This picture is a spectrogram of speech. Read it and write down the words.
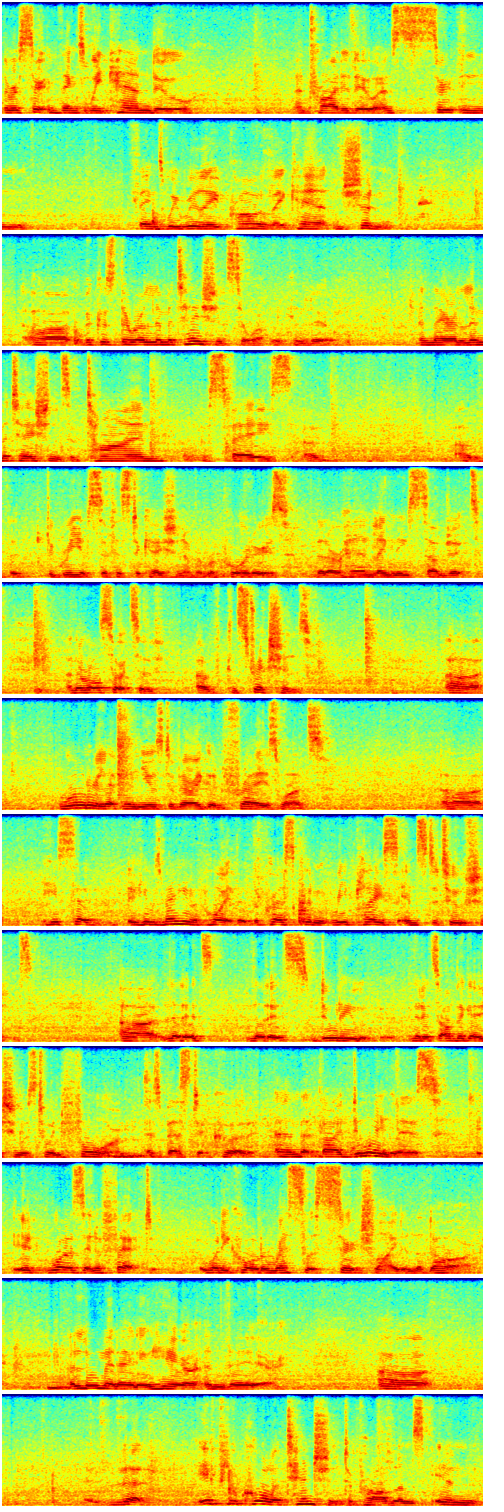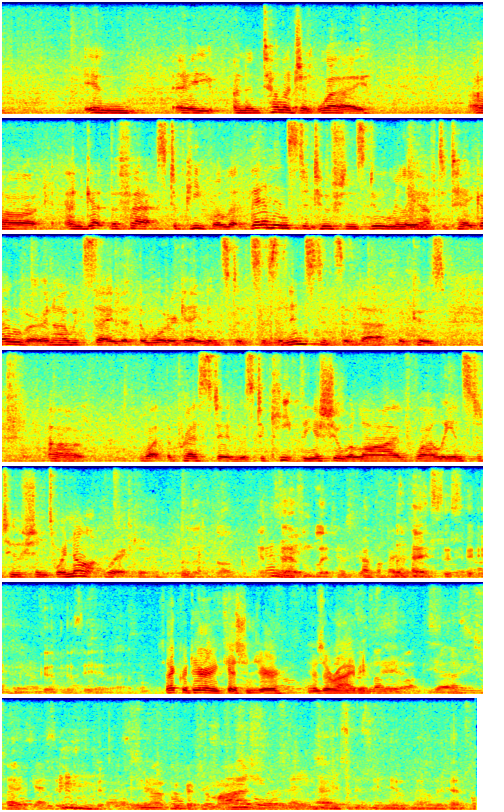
there are certain things we can do and try to do, and certain things we really probably can't and shouldn't, uh, because there are limitations to what we can do. And there are limitations of time, of space, of, of the degree of sophistication of the reporters that are handling these subjects. And there are all sorts of, of constrictions. Uh, Walter Lippmann used a very good phrase once. Uh, he said he was making the point that the press couldn't replace institutions, uh, that its that its duty, that its obligation was to inform as best it could, and that by doing this, it was in effect what he called a restless searchlight in the dark, illuminating here and there. Uh, that if you call attention to problems in in a, an intelligent way uh, and get the facts to people that then institutions do really have to take over. And I would say that the Watergate instance is an instance of that because uh, what the press did was to keep the issue alive while the institutions were not working. Nice to see you. Good to see you. Secretary Kissinger is arriving. Yes. You know, cook it fromage. Nice to see you. Now we have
